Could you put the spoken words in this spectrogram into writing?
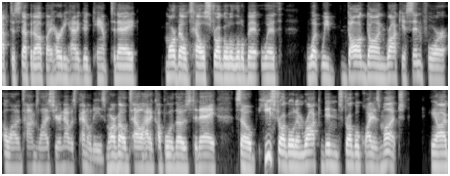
have to step it up. I heard he had a good camp today. Marvell Tell struggled a little bit with what we dogged on Rock Ya-Sin for a lot of times last year, and that was penalties. Marvell Tell had a couple of those today. So he struggled, and Rock didn't struggle quite as much. You know, I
